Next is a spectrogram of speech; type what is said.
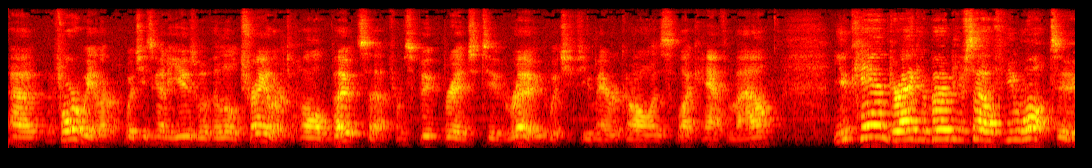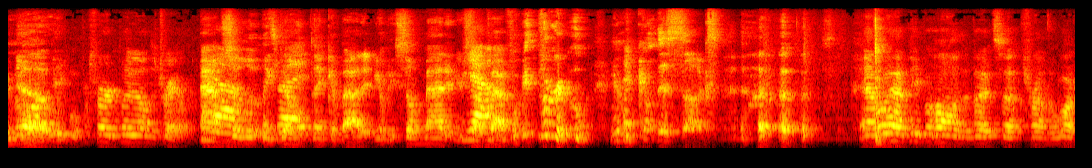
uh, four wheeler, which he's going to use with a little trailer to haul boats up from Spook Bridge to the road, which, if you may recall, is like half a mile. You can drag your boat yourself if you want to. but A lot of people prefer to put it on the trailer. Absolutely that's don't right. think about it. You'll be so mad at yourself Yeah. halfway through. You'll be, "God, this sucks. And we'll have people hauling the boats up from the water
